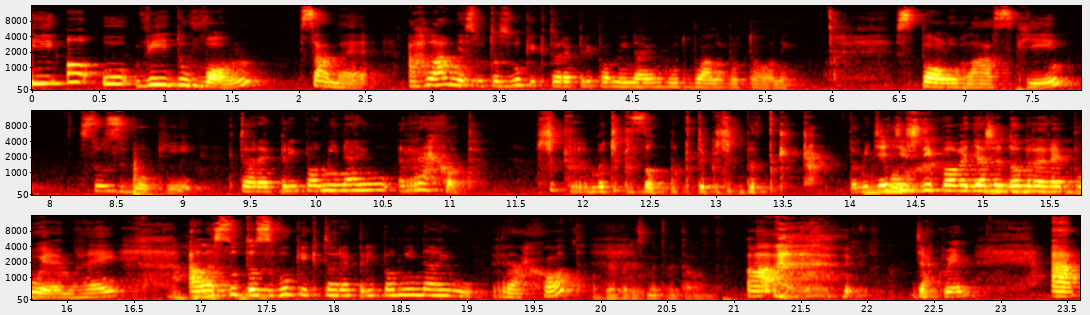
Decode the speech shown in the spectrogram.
I, O, U výjdu von samé a hlavne sú to zvuky, ktoré pripomínajú hudbu alebo tóny. Spoluhlásky sú zvuky, ktoré pripomínajú rachot. To mi deti vždy povedia, že dobre repujem, hej. Ale sú to zvuky, ktoré pripomínajú rachot Objavili sme tvoj talent. a ďakujem. A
